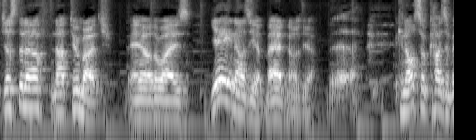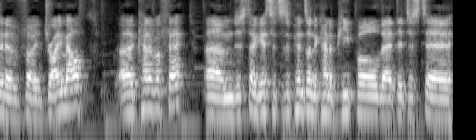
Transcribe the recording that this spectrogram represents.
just enough, not too much, and otherwise, yay nausea, bad nausea. Ugh. It can also cause a bit of uh, dry mouth uh, kind of effect. Um, just, I guess it depends on the kind of people that it just uh,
